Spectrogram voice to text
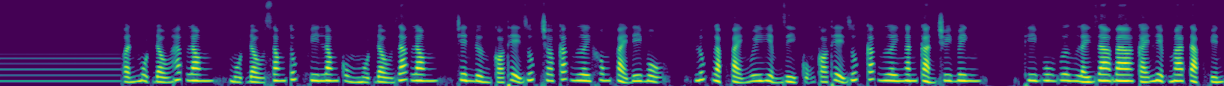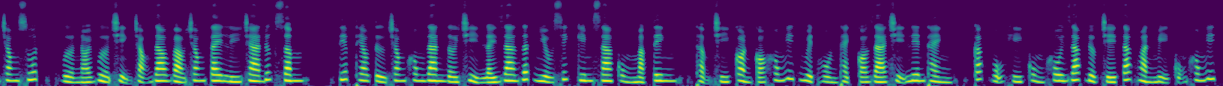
ấn một đầu hắc long, một đầu song túc phi long cùng một đầu giác long. Trên đường có thể giúp cho các ngươi không phải đi bộ. Lúc gặp phải nguy hiểm gì cũng có thể giúp các ngươi ngăn cản truy binh. Thi vu vương lấy ra ba cái liệp ma tạp phiến trong suốt. Vừa nói vừa chỉnh trọng giao vào trong tay Lý Cha Đức Sâm. Tiếp theo từ trong không gian giới chỉ lấy ra rất nhiều xích kim sa cùng mặc tinh. Thậm chí còn có không ít nguyệt hồn thạch có giá trị liên thành. Các vũ khí cùng khôi giáp được chế tác hoàn mỹ cũng không ít.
